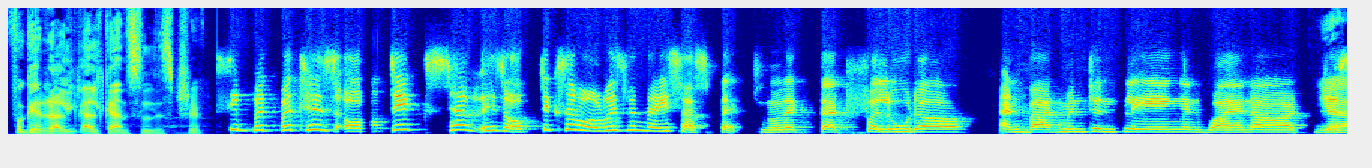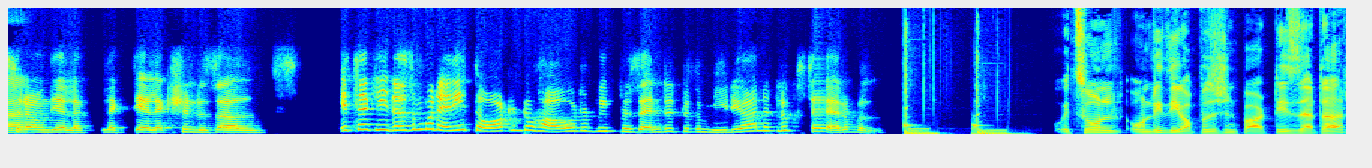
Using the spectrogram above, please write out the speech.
forget it, I'll, I'll cancel this trip. See, but but his optics have his optics have always been very suspect. You know, like that Faluda and badminton playing in Wayanad just Yeah. around the ele- like the election results. It's like he doesn't put any thought into how it will be presented to the media, and it looks terrible. It's on, only the opposition parties that are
